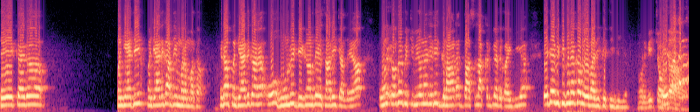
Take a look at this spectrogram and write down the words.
ਤੇ ਇੱਕ ਹੈਗਾ ਪੰਚਾਇਤੀ ਪੰਚਾਇਤ ਘਰ ਦੀ ਮੁਰੰਮਤ। ਜਿਹੜਾ ਪੰਚਾਇਤ ਘਰ ਹੈ ਉਹ ਹੁਣ ਵੀ ਡਿੱਗਣ ਦੇ ਸਾਰੇ ਚੱਲ ਰਿਹਾ। ਉਹਦੇ ਵਿੱਚ ਵੀ ਉਹਨਾਂ ਜਿਹੜੀ ਗ੍ਰਾਂਟ ਹੈ 10 ਲੱਖ ਰੁਪਏ ਦਿਖਾਈ ਗਈ ਆ। ਇਹਦੇ ਵਿੱਚ ਵੀ ਨਾ ਘਬਲੇਬਾਜ਼ੀ ਕੀਤੀ ਗਈ ਆ। ਹੁਣ ਵੀ ਚਾਹੁੰਦਾ। ਮਤਲਬ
